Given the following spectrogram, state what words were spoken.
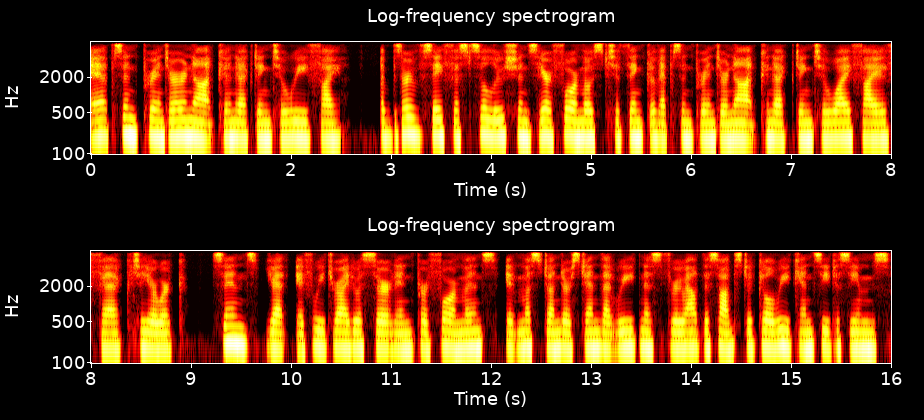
Epson printer not connecting to Wi Fi. Observe safest solutions here. Foremost to think of apps Epson printer not connecting to Wi Fi affect your work. Since, yet, if we try to assert in performance, it must understand that weakness throughout this obstacle we can see to seems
